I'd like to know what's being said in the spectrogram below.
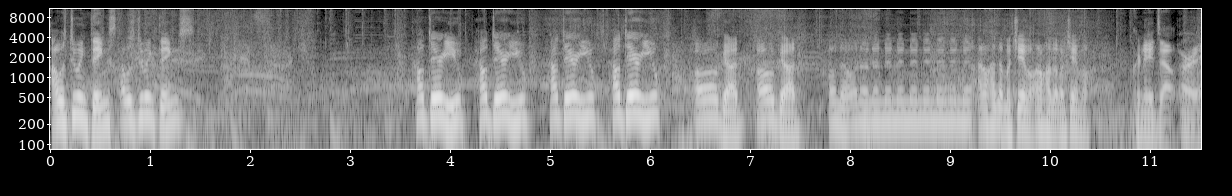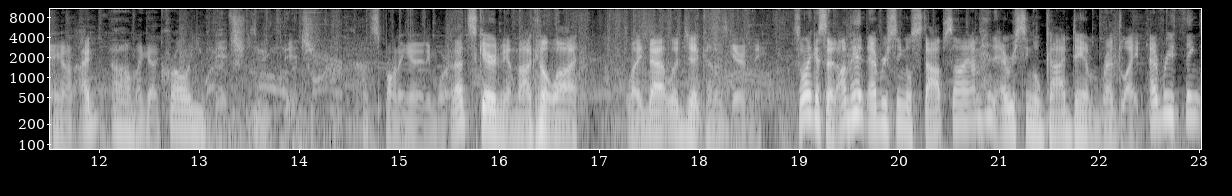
I was doing things. I was doing things. How dare you? How dare you? How dare you? How dare you? Oh, God. Oh, God. Oh, no, no, no, no, no, no, no, no, no. I don't have that much ammo. I don't have that much ammo. Grenades out. All right, hang on. I. Oh, my God. Crawler, you bitch. You bitch. not spawning in anymore. That scared me. I'm not to lie. Like, that legit kind of scared me. So like I said, I'm hitting every single stop sign. I'm hitting every single goddamn red light. Everything,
